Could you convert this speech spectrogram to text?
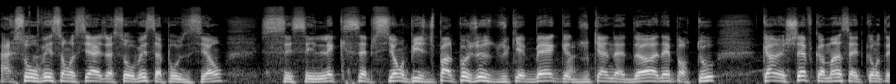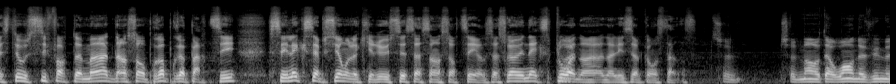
à sauver son siège, à sauver sa position? C'est l'exception. Puis je ne parle pas juste du Québec, du Canada, n'importe où. Quand un chef commence à être contesté aussi fortement dans son propre parti, c'est l'exception qui réussisse à s'en sortir. Ce serait un exploit dans, les circonstances. Seulement à Ottawa, on a vu M.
